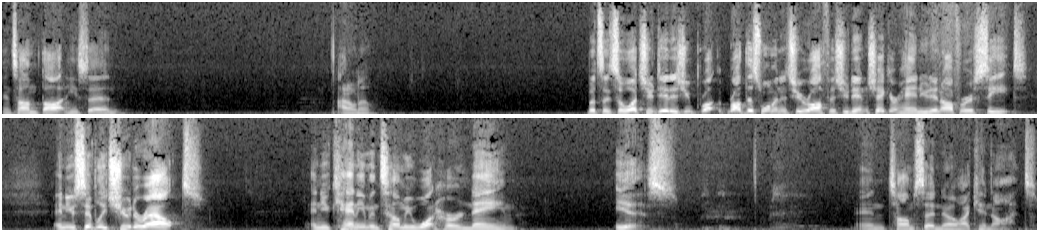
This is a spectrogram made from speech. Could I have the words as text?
And Tom thought, and he said, I don't know. But so, so what you did is you brought, brought this woman into your office, you didn't shake her hand, you didn't offer her a seat, and you simply chewed her out, and you can't even tell me what her name is. And Tom said, No, I cannot.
